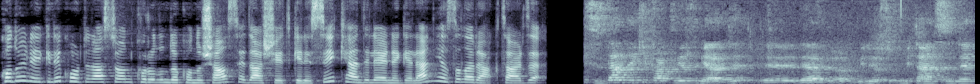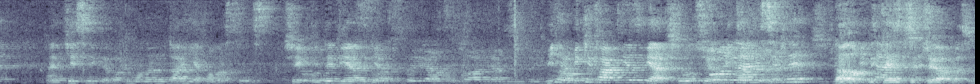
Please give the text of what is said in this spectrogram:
Konuyla ilgili koordinasyon kurulunda konuşan SEDAŞ yetkilisi kendilerine gelen yazıları aktardı. Sizden de iki farklı yazı geldi e, değerli hocam. Biliyorsunuz bir tanesinde hani kesinlikle bakım onarım dahi yapamazsınız şeklinde bir yazı geldi. Biliyorum iki farklı yazı geldi işte onu söylüyorum. Bir tanesinde Tamam bir tanesi- kendisi şey yapmasın.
